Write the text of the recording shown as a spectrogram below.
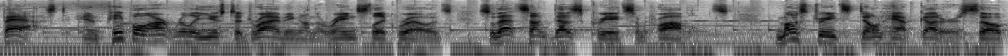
fast, and people aren't really used to driving on the rain slick roads, so that does create some problems. Most streets don't have gutters, so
